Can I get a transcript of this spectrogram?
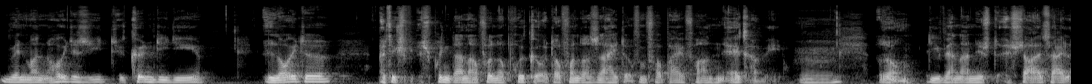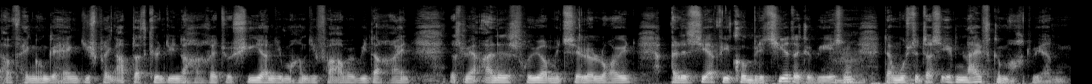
wenn man heute sieht, können die die Leute, also ich springe dann auch von der Brücke oder von der Seite auf einen vorbeifahrenden LKW. Mhm. So, die werden an eine Stahlseilaufhängung gehängt, die springen ab, das können die nachher retuschieren, die machen die Farbe wieder rein. Das wäre alles früher mit Celluloid, alles sehr viel komplizierter gewesen. Mhm. Da musste das eben live gemacht werden.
